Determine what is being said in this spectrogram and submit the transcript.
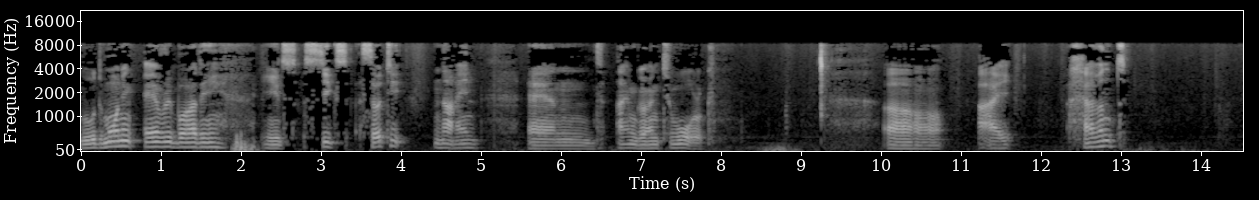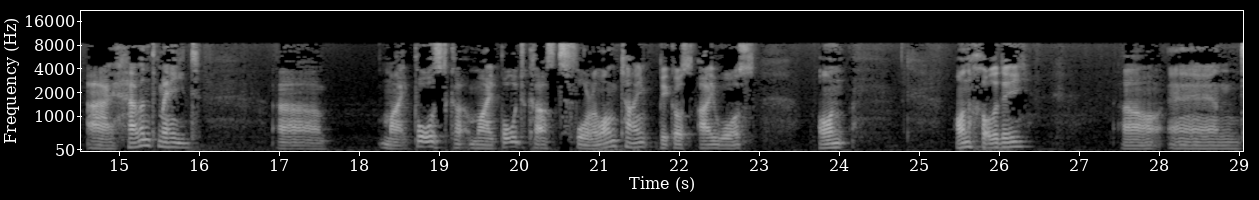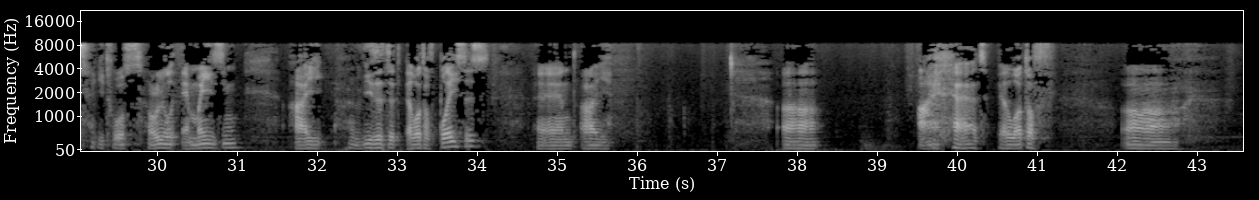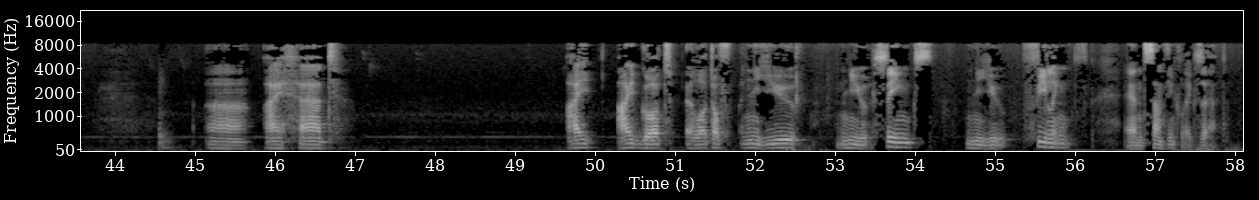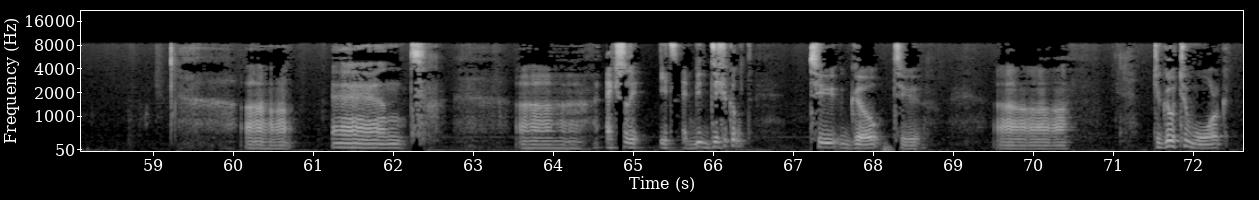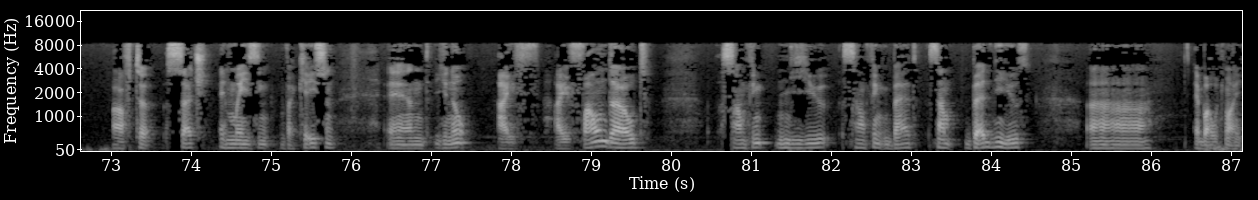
Good morning, everybody. It's 6:39 and I'm going to work. Uh, I haven't I haven't made uh, my post my podcasts for a long time because I was on on holiday uh, and it was really amazing. I visited a lot of places and I uh, I had a lot of uh, uh I had I I got a lot of new new things, new feelings and something like that. Uh, and uh, actually, it's a bit difficult to go to uh, to go to work after such amazing vacation. And you know, I I found out something new, something bad, some bad news. Uh, about my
